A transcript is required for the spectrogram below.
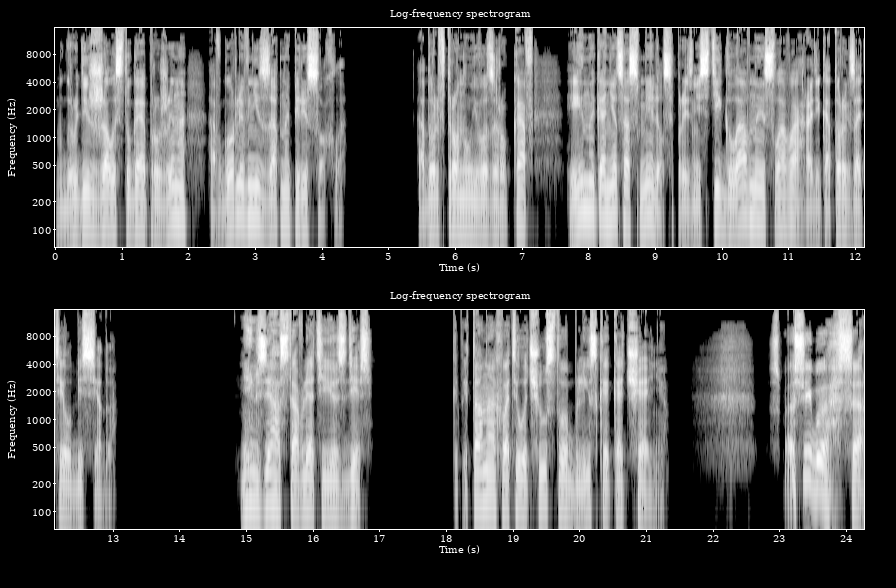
В груди сжалась тугая пружина, а в горле внезапно пересохло. Адольф тронул его за рукав и, наконец, осмелился произнести главные слова, ради которых затеял беседу. Нельзя оставлять ее здесь. Капитана охватило чувство, близкое к отчаянию. «Спасибо, сэр»,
